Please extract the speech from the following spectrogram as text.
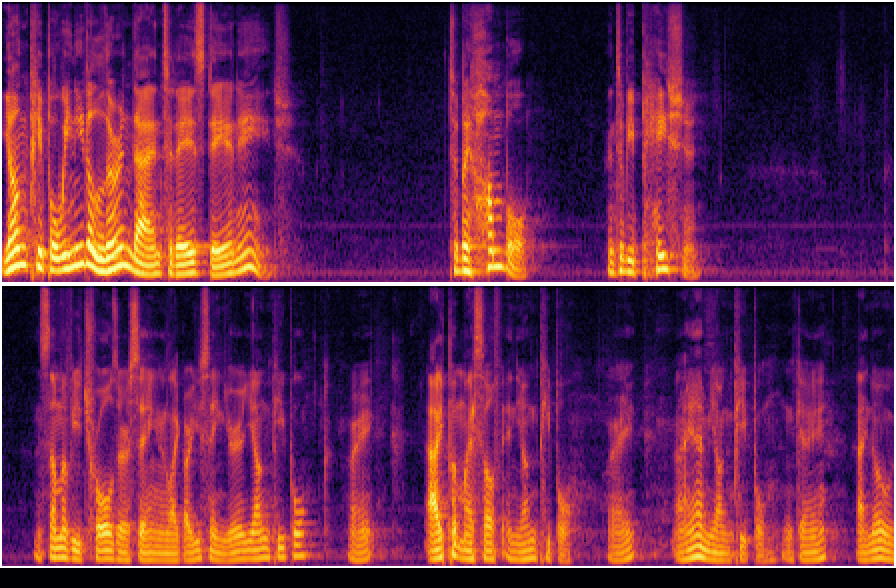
Young people, we need to learn that in today's day and age. To be humble and to be patient. And some of you trolls are saying, like, are you saying you're young people? Right? I put myself in young people, right? I am young people, okay? I know,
